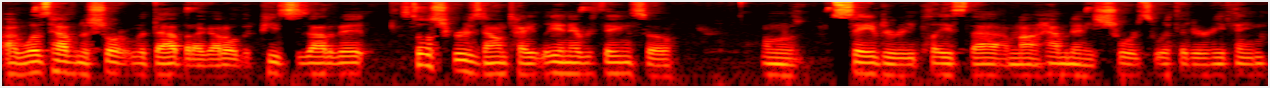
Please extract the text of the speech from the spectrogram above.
I was having a short with that, but I got all the pieces out of it. Still screws down tightly and everything, so I'm going to save to replace that. I'm not having any shorts with it or anything.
